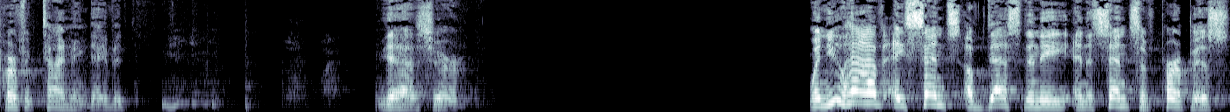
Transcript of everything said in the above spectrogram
Perfect timing, David. Yeah, sure. When you have a sense of destiny and a sense of purpose,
